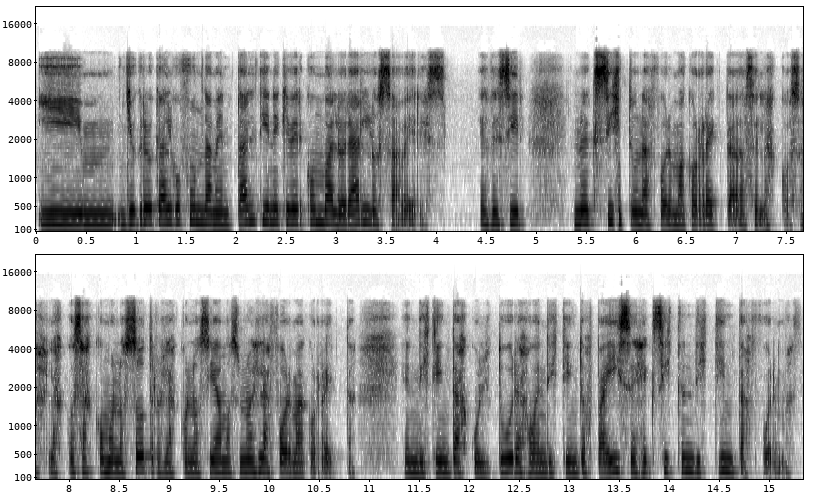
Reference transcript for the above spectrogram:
Y mm, yo creo que algo fundamental tiene que ver con valorar los saberes. Es decir, no existe una forma correcta de hacer las cosas. Las cosas como nosotros las conocíamos no es la forma correcta. En distintas culturas o en distintos países existen distintas formas.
